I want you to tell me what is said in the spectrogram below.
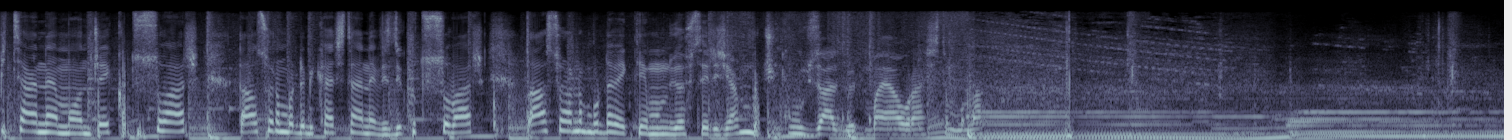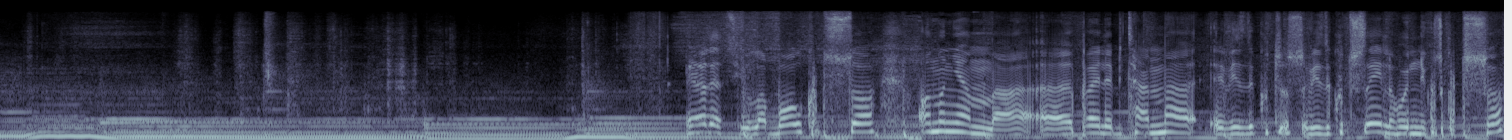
Bir tane Monjay kutusu var. Daha sonra burada birkaç tane Vizi kutusu var. Daha sonra burada bekleyin bunu göstereceğim. Bu çünkü bu güzel bir. Bayağı uğraştım buna. Evet Yula Bol kutusu. Onun yanında e, böyle bir tane daha e, Vizli kutusu, Vizli kutusu değil Honeyux kutusu.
